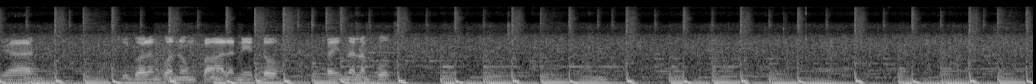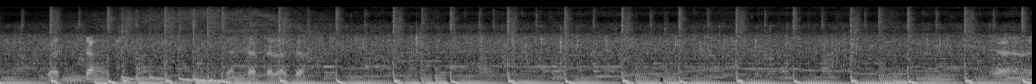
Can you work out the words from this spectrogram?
Yan hindi ko alam kung anong pangalan nito? Kayo na lang po. Ganda. Ganda talaga. Yan ano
